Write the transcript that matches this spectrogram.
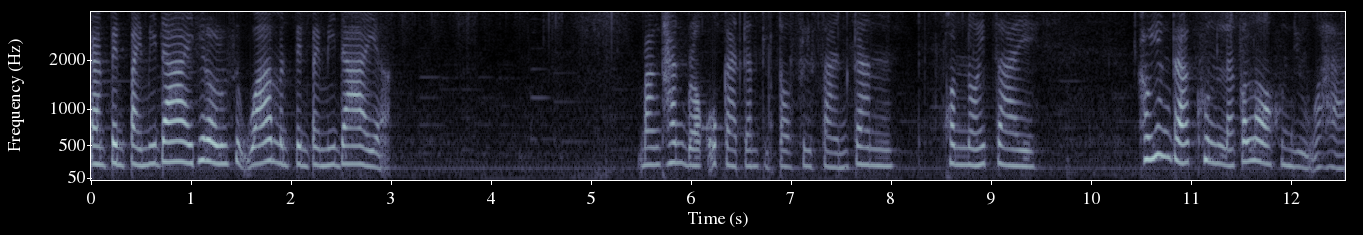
การเป็นไปไม่ได้ที่เรารู้สึกว่ามันเป็นไปไม่ได้อะบางท่านบล็อกโอกาสการติดต่อสื่อสารกัน ความน้อยใจ เขายังรักคุณแล้วก็รอคุณอยู่อะค่ะ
